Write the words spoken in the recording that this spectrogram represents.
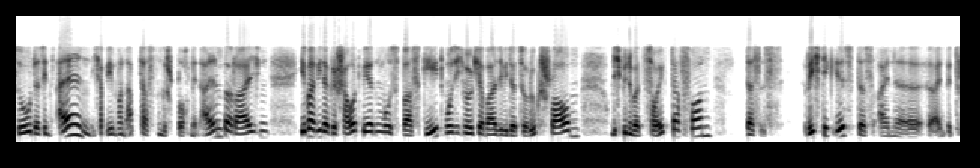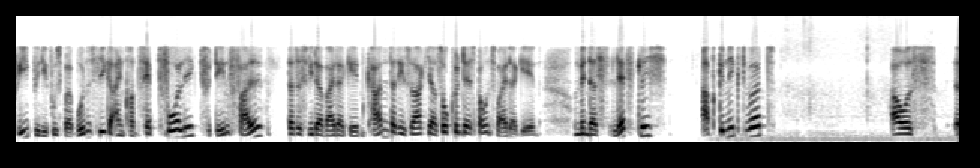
so, dass in allen, ich habe eben von Abtasten gesprochen, in allen Bereichen immer wieder geschaut werden muss, was geht, muss ich möglicherweise wieder zurückschrauben. Und ich bin überzeugt davon, dass es richtig ist, dass eine, äh, ein Betrieb wie die Fußball-Bundesliga ein Konzept vorlegt für den Fall, dass es wieder weitergehen kann, dass ich sage, ja, so könnte es bei uns weitergehen. Und wenn das letztlich abgenickt wird aus äh,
